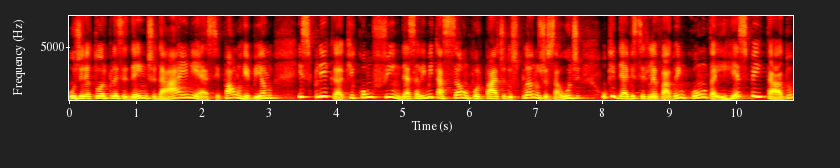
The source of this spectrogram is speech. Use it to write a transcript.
O diretor-presidente da ANS, Paulo Rebelo, explica que, com o fim dessa limitação por parte dos planos de saúde, o que deve ser levado em conta e respeitado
